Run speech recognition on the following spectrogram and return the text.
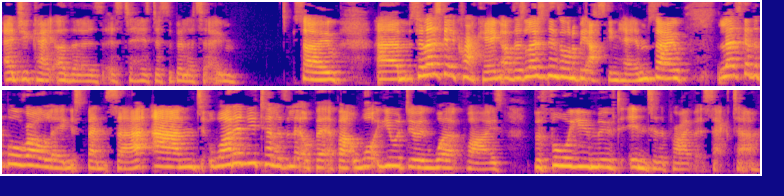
educate others as to his disability. So, um, so let's get cracking. Oh, there's loads of things I want to be asking him. So let's get the ball rolling, Spencer. And why don't you tell us a little bit about what you were doing work-wise before you moved into the private sector?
